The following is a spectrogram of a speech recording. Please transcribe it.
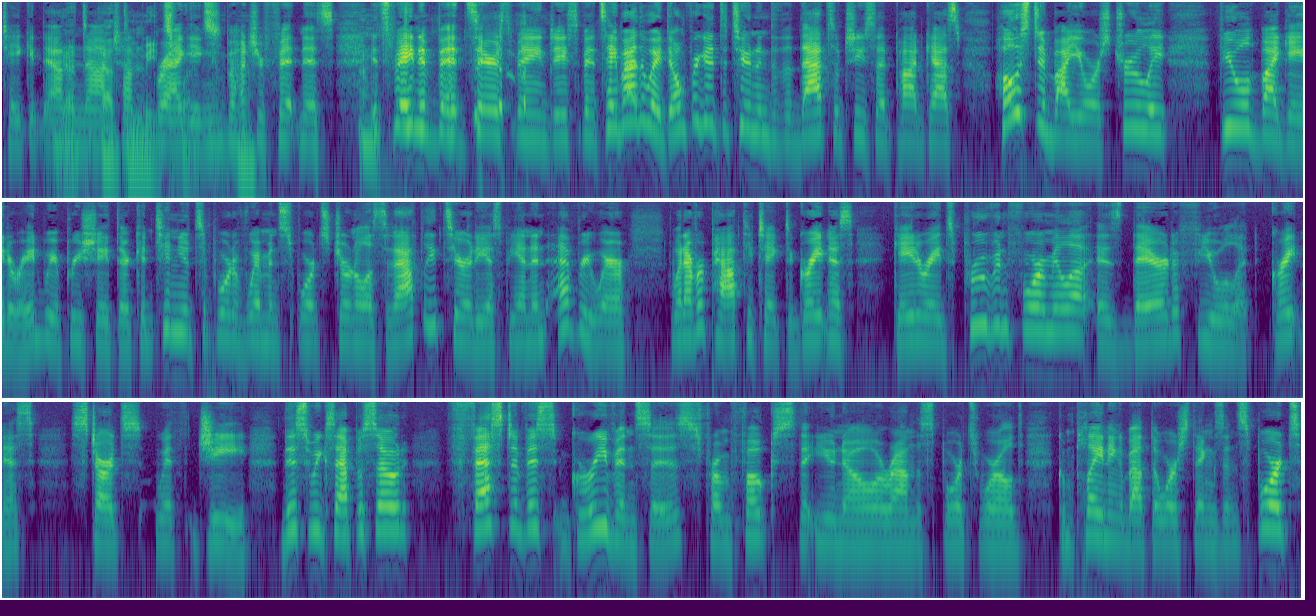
take it down a Got notch on bragging sweats. about your fitness. It's Spain and Fitz, Sarah Spain, Jason Fitz. Hey, by the way, don't forget to tune into the That's What She Said podcast, hosted by yours truly, fueled by Gatorade. We appreciate their continued support of women's sports journalists and athletes here at ESPN and everywhere. Whatever path you take to greatness, Gatorade's proven formula is there to fuel it. Greatness starts with G. This week's episode. Festivus grievances from folks that you know around the sports world complaining about the worst things in sports,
